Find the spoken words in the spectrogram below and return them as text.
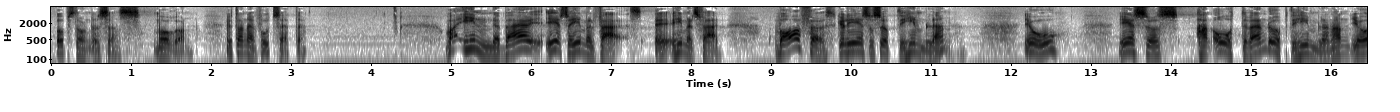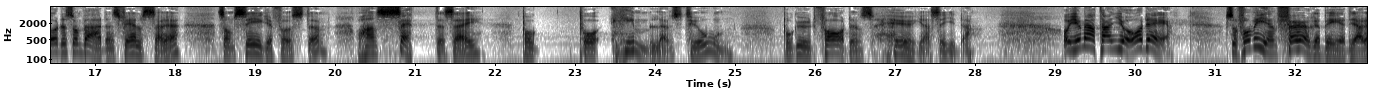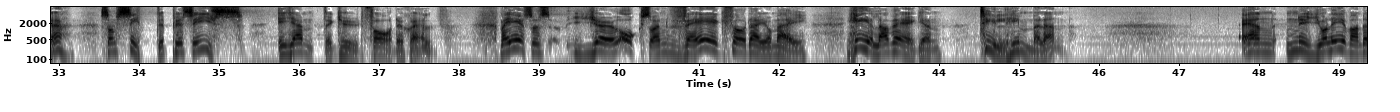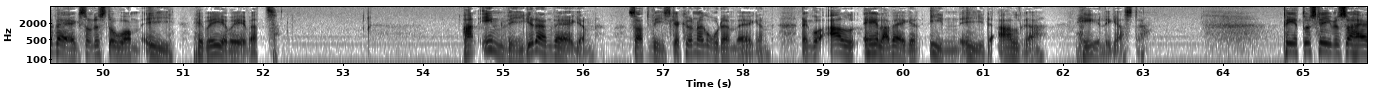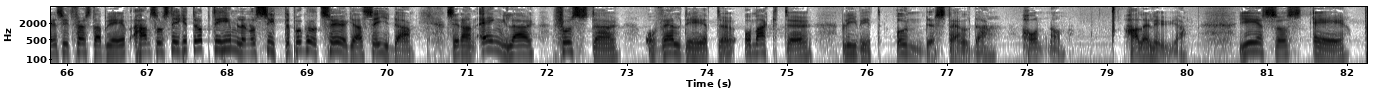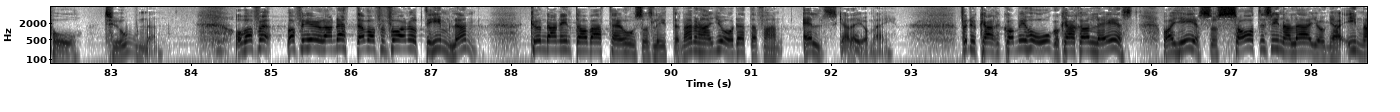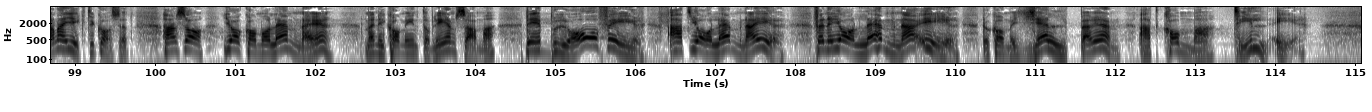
uppståndelsens morgon, utan den fortsätter. Vad innebär Jesu eh, himmelsfärd? Varför skulle Jesus upp till himlen? Jo, Jesus han återvänder upp till himlen. Han gör det som världens frälsare, som segerfursten och han sätter sig på, på himlens tron, på Gud faderns högra sida. Och i och med att han gör det så får vi en förebedjare som sitter precis i jämte Gud fader själv. Men Jesus gör också en väg för dig och mig hela vägen till himmelen. En ny och levande väg som det står om i Hebreerbrevet. Han inviger den vägen så att vi ska kunna gå den vägen. Den går all, hela vägen in i det allra heligaste. Petrus skriver så här i sitt första brev. Han som stigit upp till himlen och sitter på Guds högra sida sedan änglar, furstar och väldigheter och makter blivit underställda honom. Halleluja. Jesus är på tronen. Och varför, varför gör han detta? Varför får han upp till himlen? Kunde han inte ha varit här hos oss lite? Nej, men han gör detta för han älskar dig och mig. För du kanske kommer ihåg och kanske har läst vad Jesus sa till sina lärjungar innan han gick till korset. Han sa, jag kommer att lämna er men ni kommer inte att bli ensamma. Det är bra för er att jag lämnar er. För när jag lämnar er, då kommer hjälparen att komma till er.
